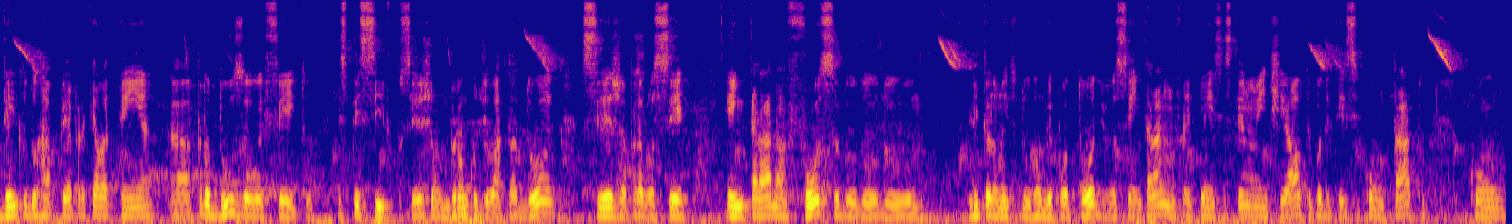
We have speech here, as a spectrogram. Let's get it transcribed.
dentro do rapé para que ela tenha, uh, produza o efeito específico, seja um broncodilatador, seja para você entrar na força do, do, do literalmente do de você entrar numa frequência extremamente alta e poder ter esse contato com,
